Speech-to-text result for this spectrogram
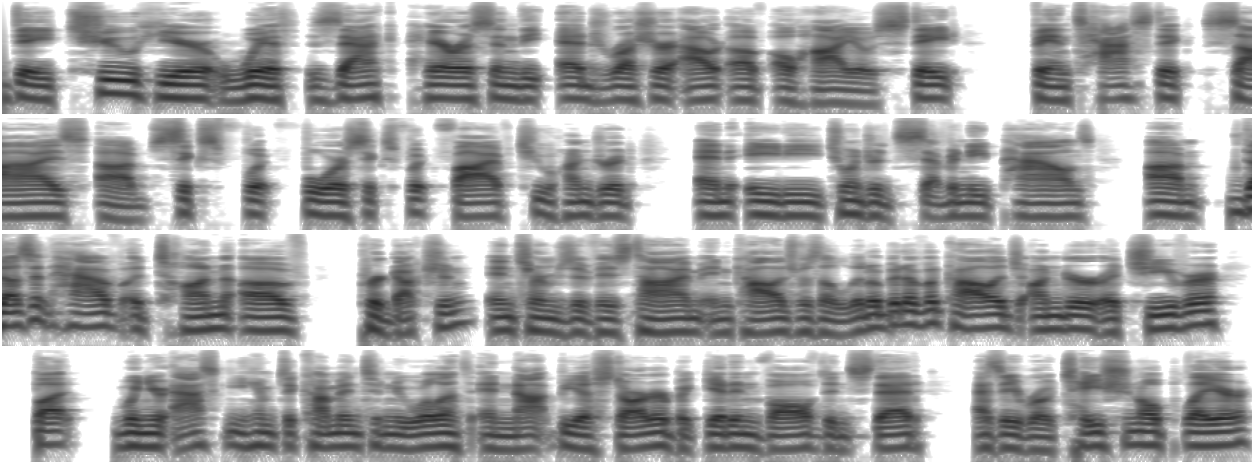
day two here with Zach Harrison, the edge rusher out of Ohio State. Fantastic size, uh, six foot four, six foot five, 280, 270 pounds. Um, doesn't have a ton of production in terms of his time in college, was a little bit of a college underachiever. But when you're asking him to come into New Orleans and not be a starter, but get involved instead as a rotational player,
